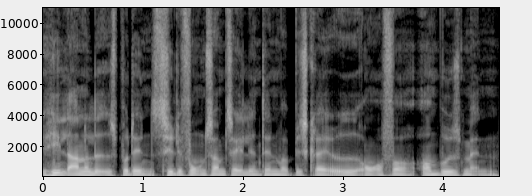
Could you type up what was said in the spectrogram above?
helt anderledes på den telefonsamtale, end den var beskrevet over for ombudsmanden.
